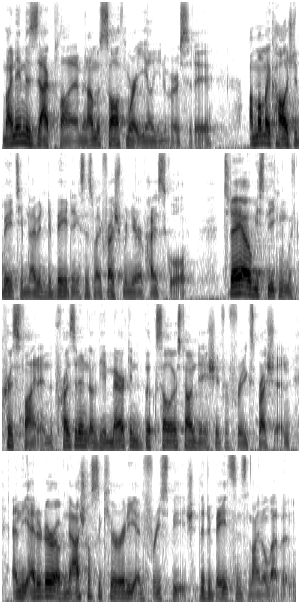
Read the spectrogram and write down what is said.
My name is Zach Plyam, and I'm a sophomore at Yale University. I'm on my college debate team, and I've been debating since my freshman year of high school. Today, I will be speaking with Chris Finan, the president of the American Booksellers Foundation for Free Expression and the editor of National Security and Free Speech, The Debate Since 9-11.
